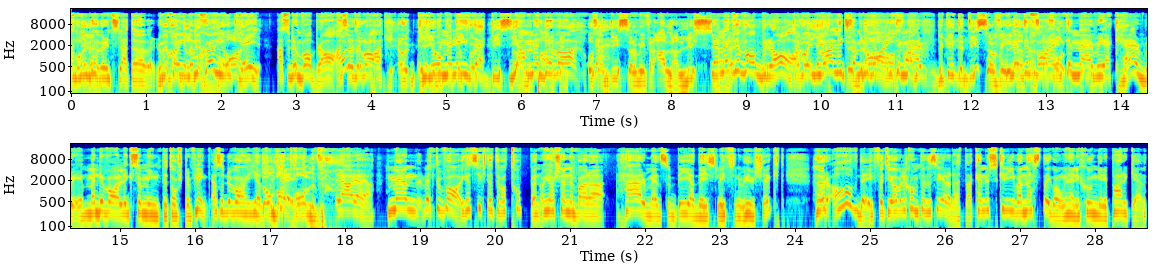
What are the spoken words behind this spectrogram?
Alltså, var nu ju... behöver du inte släta över. De Men sjöng, vadå, de det sjöng var- okej. Alltså de var bra. Alltså, det var... Okej, jo du kan men inte inte... först dissa Ja dem i det parken var... och sen dissa dem inför alla lyssnare. Nej men det var bra. Det var jättebra! liksom, det var inte. Mar- Du kan inte dissa dem för hela men det svenska var folk. inte Mariah Carey, men det var liksom inte Torsten Flink. Alltså det var helt De var okej. 12. Ja, ja, ja. Men vet du vad, jag tyckte att det var toppen och jag känner bara härmed så ber jag dig Slipsen om ursäkt. Hör av dig för att jag vill kompensera detta. Kan du skriva nästa gång när ni sjunger i parken?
